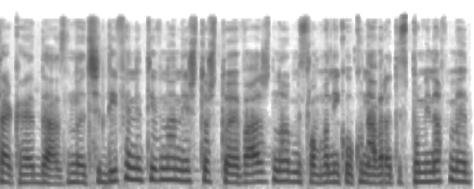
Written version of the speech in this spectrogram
Така е, да. Значи, дефинитивно нешто што е важно, мислам, во неколку наврати споминавме,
